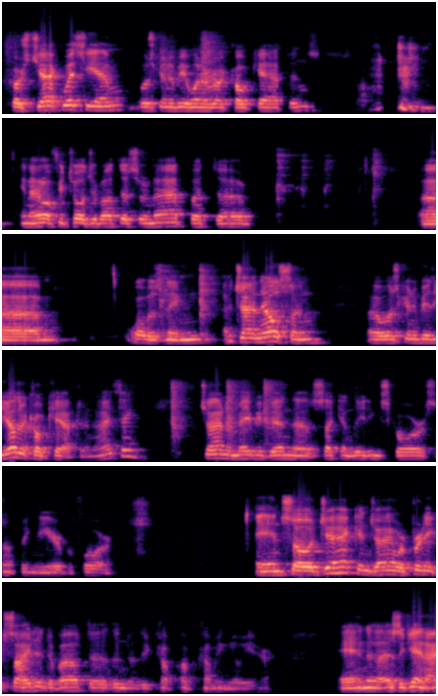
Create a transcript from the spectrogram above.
of course, Jack Withiam was going to be one of our co-captains, and I don't know if he told you about this or not, but uh, um, what was his name? Uh, John Nelson uh, was going to be the other co-captain, and I think John had maybe been the second leading scorer or something the year before. And so Jack and John were pretty excited about uh, the, the upcoming new year. And uh, as again, I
